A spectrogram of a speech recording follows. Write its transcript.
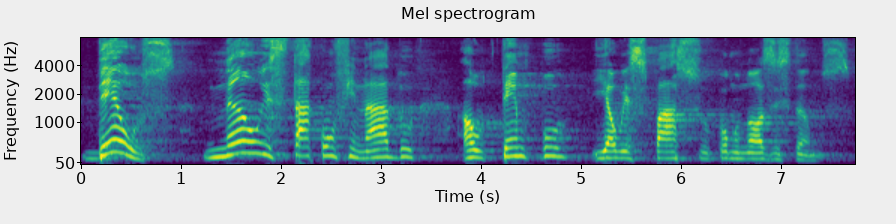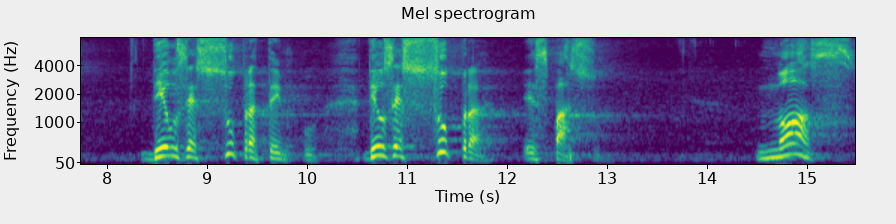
Deus não está confinado ao tempo e ao espaço como nós estamos. Deus é supra-tempo. Deus é supra-espaço. Nós,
